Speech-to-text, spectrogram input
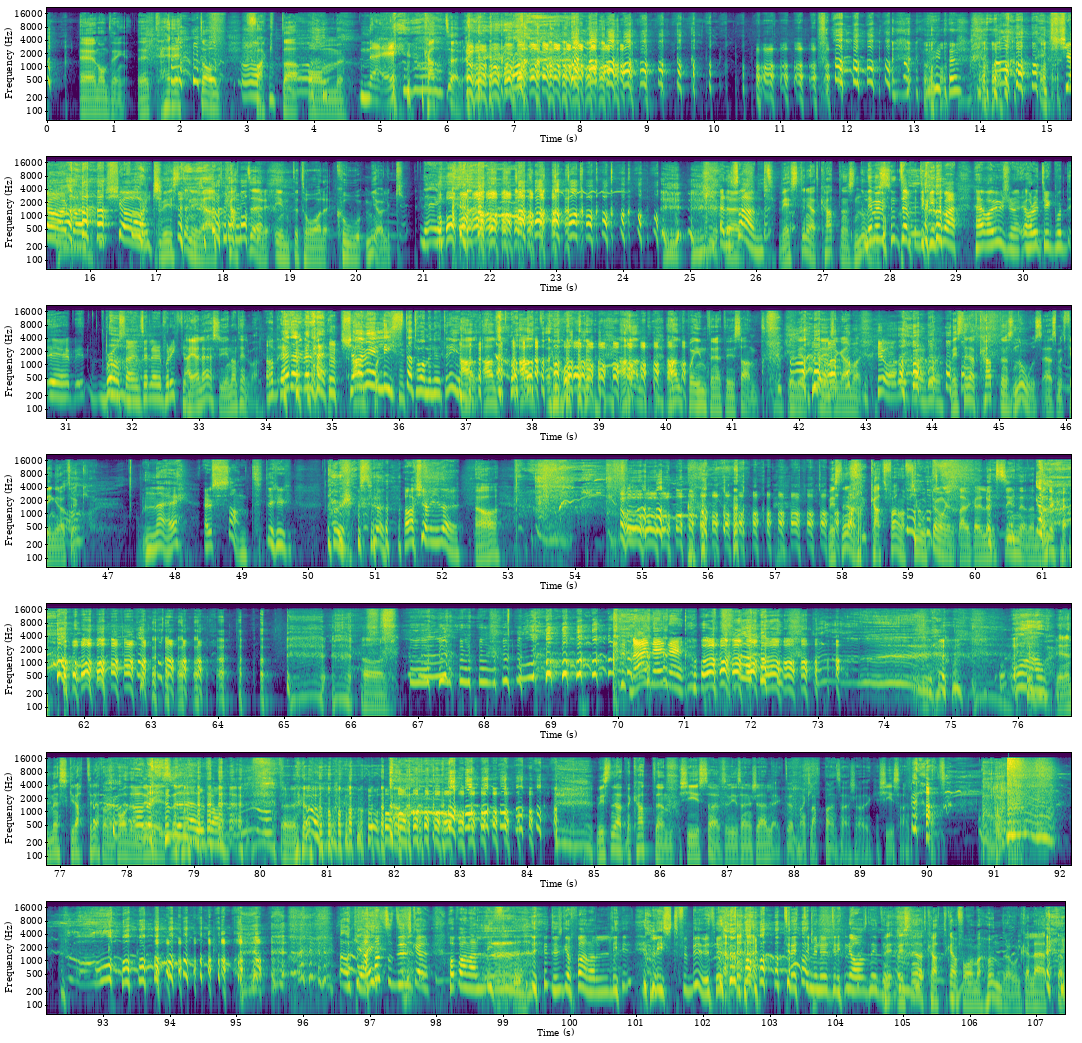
eh, någonting. Eh, 13 fakta om Nej! katter. Kör bara! Kör! Visste ni att katter inte tål komjölk? Nej. Är det sant? Visste ni att kattens nos... Nej men vänta, men du kan inte bara här var ur sig. Har du tryckt på eh, bro science eller är det på riktigt? Nej, jag läser ju innantill va? Vänta, vänta. Kör vi en lista två minuter in? All, allt, allt, allt, allt på internet är ju sant. Det vet det är så gammalt. Ja, det är klart det. Visste ni att kattens nos är som ett fingeravtryck? Nej, är det sant? Det är ju. Ja, kör vidare. Ja. Visste ni att kattfan har 14 gånger starkare luktsinne än en människa? Nej, nej, nej! Det är den mest skrattretande podden Ja, there is. det är det fan. Visste ni att när katten kisar så visar den kärlek? Du vet, när man klappar den så här så kisar den. Okej. Alltså du ska ha fan ha li, du ska fan ha li, listförbud. 30 minuter in i avsnittet. Vi- Visste ni att katter kan forma 100 olika läten?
